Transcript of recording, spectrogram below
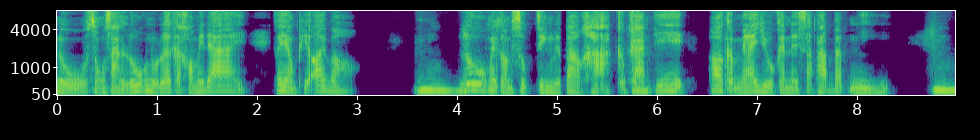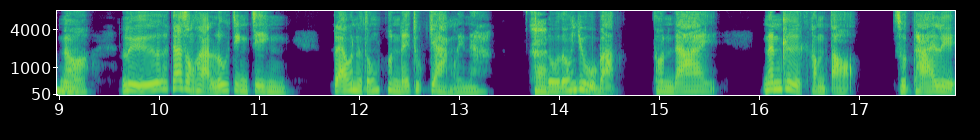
หนูสงสารลูกหนูเลิกกับเขาไม่ได้ ก็อย่างพี่อ้อยบอกอืมลูกมีความสุขจริงหรือเปล่าคะกับการที่พ่อกับแม่อยู่กันในสภาพแบบนี้อืมเนาะหรือถ้าสงสารลูกจริง ๆ แปลว่าหนูต้องทนได้ทุกอย่างเลยนะค่ะหนูต้องอยู่แบบทนได้ นั่นคือคำตอบ สุดท้ายหรือ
